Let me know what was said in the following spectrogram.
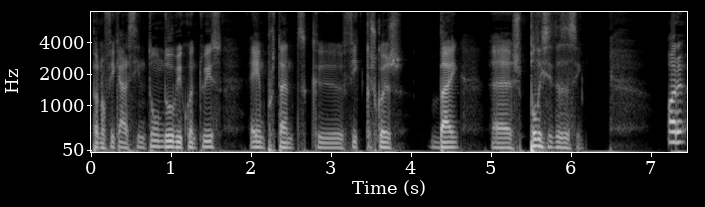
para não ficar assim tão dúbio quanto isso, é importante que fique as coisas bem uh, explícitas assim. Ora,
